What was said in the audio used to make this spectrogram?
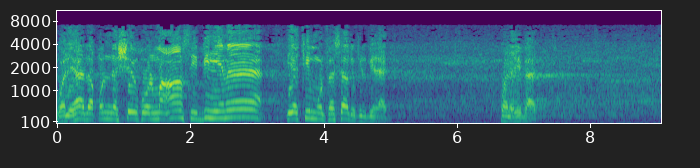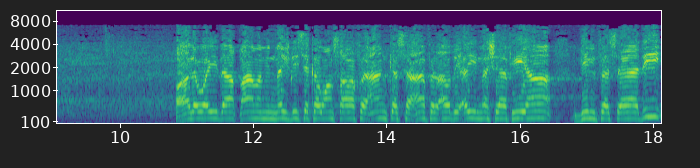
ولهذا قلنا الشرك والمعاصي بهما يتم الفساد في البلاد والعباد. قال وإذا قام من مجلسك وانصرف عنك سعى في الأرض أي مشى فيها بالفساد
